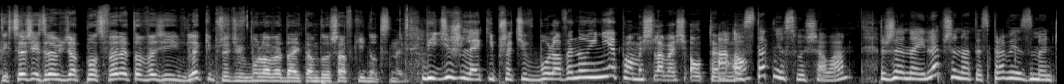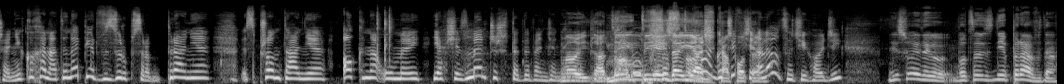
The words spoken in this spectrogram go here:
Ty chcesz jej zrobić atmosferę, to weź jej leki przeciwbólowe, daj tam do szafki nocnej. Widzisz leki przeciwbólowe, no i nie pomyślałeś o tym, A no. ostatnio słyszałam, że najlepsze na te sprawy jest zmęczenie. Kochana, ty najpierw zrób sobie pranie, sprzątanie, okna umyj. Jak się zmęczysz, wtedy będzie No najlepiej. i a ty, ty jej daj. Jaśka Tak, potem. ale o co ci chodzi? Nie słuchaj tego, bo to jest nieprawda.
